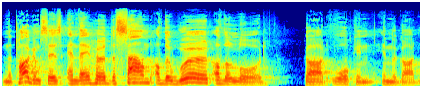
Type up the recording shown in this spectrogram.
And the Targum says, And they heard the sound of the word of the Lord God walking in the garden.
